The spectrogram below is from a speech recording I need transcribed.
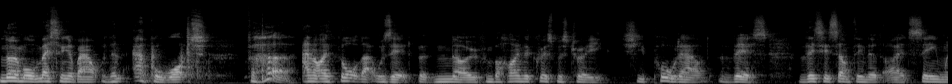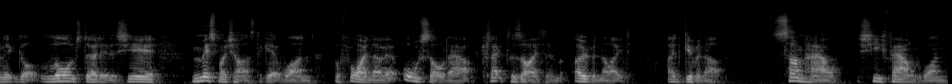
No more messing about with an Apple Watch for her. And I thought that was it, but no, from behind the Christmas tree, she pulled out this. This is something that I had seen when it got launched earlier this year, missed my chance to get one. Before I know it, all sold out, collector's item overnight. I'd given up. Somehow, she found one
